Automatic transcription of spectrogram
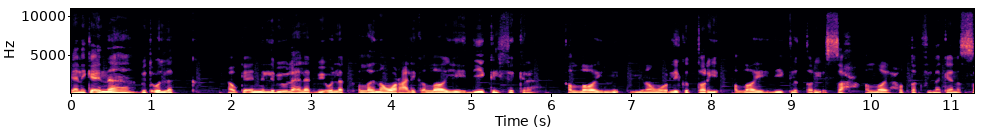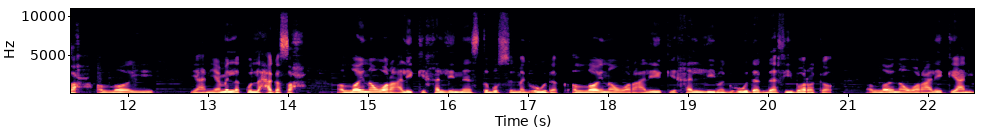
يعني كأنها بتقول لك أو كأن اللي بيقولها لك بيقول لك الله ينور عليك الله يهديك الفكرة. الله ينور ليك الطريق الله يهديك للطريق الصح الله يحطك في المكان الصح الله ي... يعني يعمل لك كل حاجة صح الله ينور عليك يخلي الناس تبص لمجهودك الله ينور عليك يخلي مجهودك ده فيه بركة الله ينور عليك يعني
